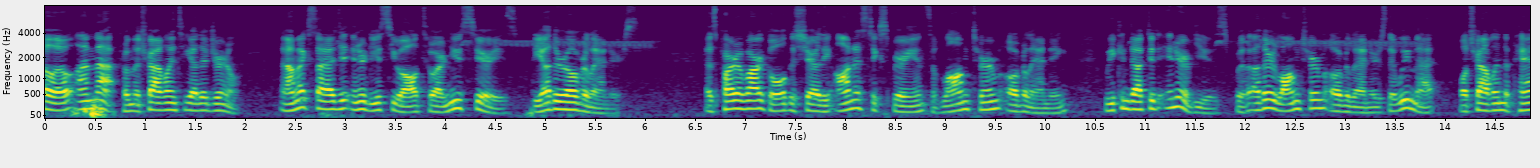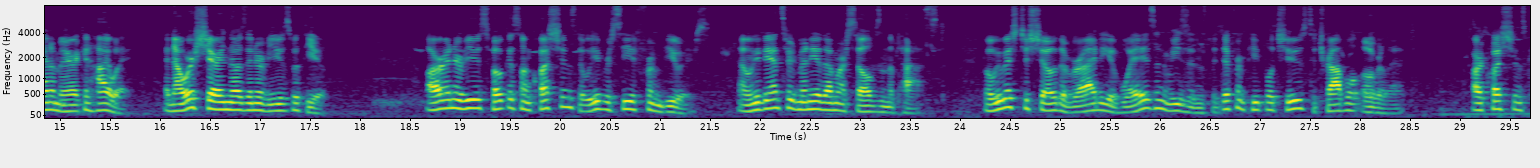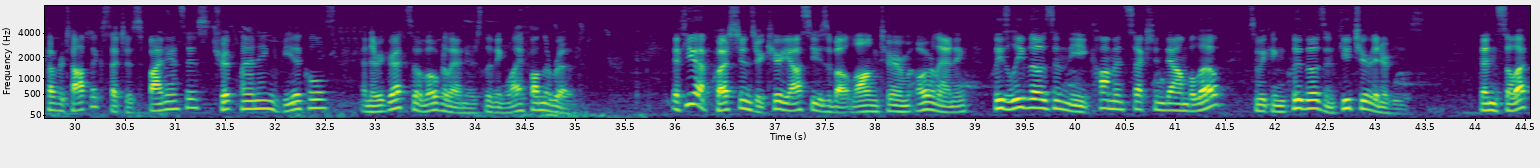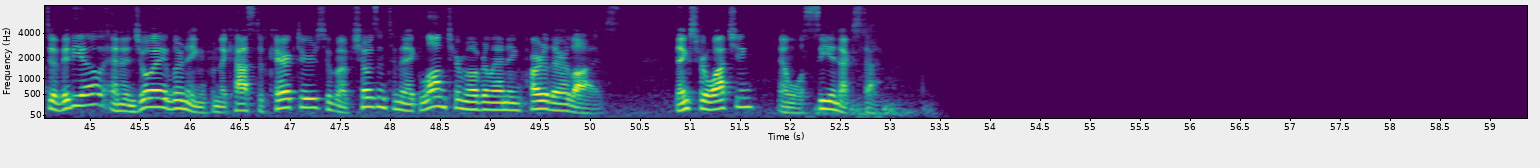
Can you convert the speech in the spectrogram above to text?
Hello, I'm Matt from the Traveling Together Journal, and I'm excited to introduce you all to our new series, The Other Overlanders. As part of our goal to share the honest experience of long term overlanding, we conducted interviews with other long term overlanders that we met while traveling the Pan American Highway, and now we're sharing those interviews with you. Our interviews focus on questions that we've received from viewers, and we've answered many of them ourselves in the past, but we wish to show the variety of ways and reasons that different people choose to travel overland. Our questions cover topics such as finances, trip planning, vehicles, and the regrets of overlanders living life on the road. If you have questions or curiosities about long term overlanding, please leave those in the comments section down below so we can include those in future interviews. Then select a video and enjoy learning from the cast of characters who have chosen to make long term overlanding part of their lives. Thanks for watching, and we'll see you next time.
